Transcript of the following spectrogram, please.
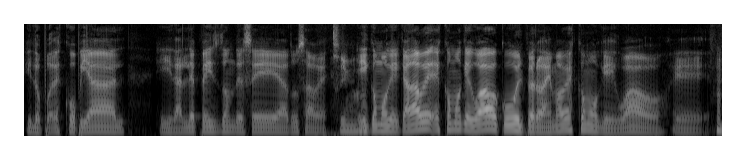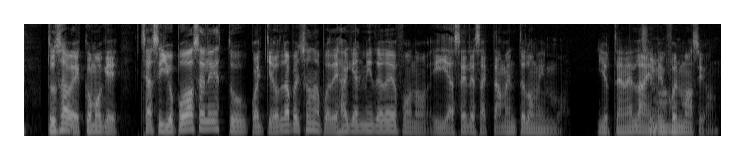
y lo puedes copiar y darle paste donde sea, tú sabes. y como que cada vez es como que, wow, cool, pero a la misma vez como que, wow, eh, tú sabes, como que, o sea, si yo puedo hacer esto, cualquier otra persona puede hackear mi teléfono y hacer exactamente lo mismo y obtener la misma información.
